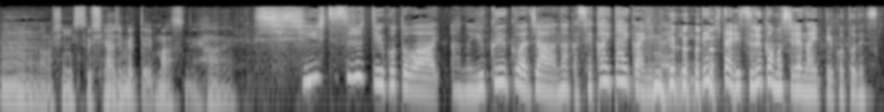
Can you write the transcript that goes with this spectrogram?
うん。あの進出し始めてますね。はい。進出するっていうことはあのゆくゆくはじゃあなんか世界大会みたいにできたりするかもしれないっていうことですか？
